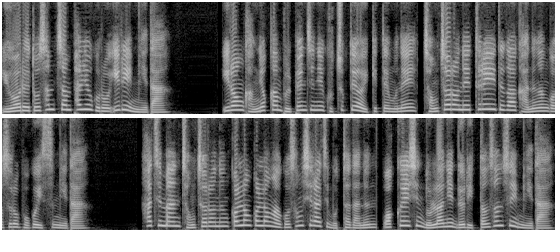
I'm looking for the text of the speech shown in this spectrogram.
6월에도 3.86으로 1위입니다. 이런 강력한 불펜진이 구축되어 있기 때문에 정철원의 트레이드가 가능한 것으로 보고 있습니다. 하지만 정철원은 껄렁껄렁하고 성실하지 못하다는 워크의식 논란이 늘 있던 선수입니다.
